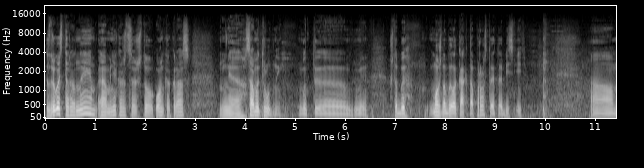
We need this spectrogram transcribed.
С другой стороны, э, мне кажется, что он как раз э, самый трудный, вот, э, чтобы можно было как-то просто это объяснить. А,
